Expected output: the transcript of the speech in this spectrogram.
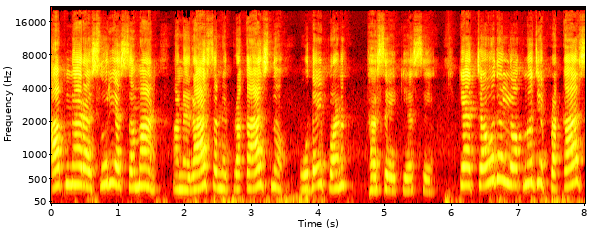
આપનારા સૂર્ય સમાન અને રાસ અને પ્રકાશનો ઉદય પણ થશે કહેશે. કે આ ચૌદ લોકનો જે પ્રકાશ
